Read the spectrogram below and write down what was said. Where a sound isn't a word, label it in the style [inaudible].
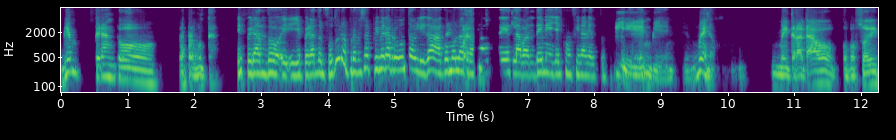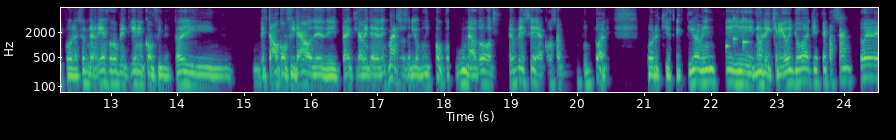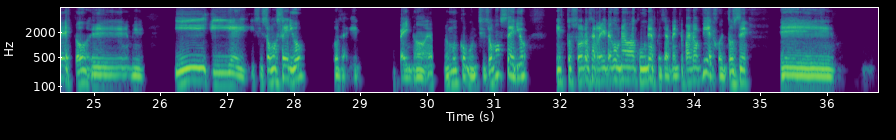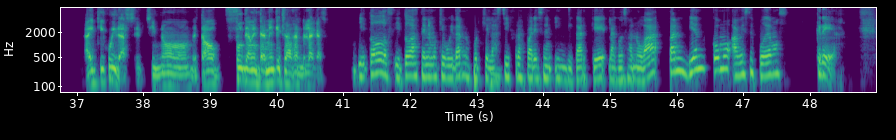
bien, esperando las preguntas. Esperando y esperando el futuro. Profesor, primera pregunta obligada, ¿cómo lo ha tratado usted la pandemia y el confinamiento? Bien, bien. Bueno, me he tratado, como soy población de riesgo, me tienen confinado, estoy he estado confinado desde prácticamente desde marzo, salió muy poco, una, dos, tres veces a cosas puntuales, porque efectivamente no le creo yo a que esté pasando esto. Eh, y, eh, y, si somos serios, cosa que no, no, es muy común, si somos serios, esto solo se arregla con una vacuna, especialmente para los viejos. Entonces, eh, hay que cuidarse, si no, he estado fundamentalmente trabajando en la casa y todos y todas tenemos que cuidarnos porque las cifras parecen indicar que la cosa no va tan bien como a veces podemos creer.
